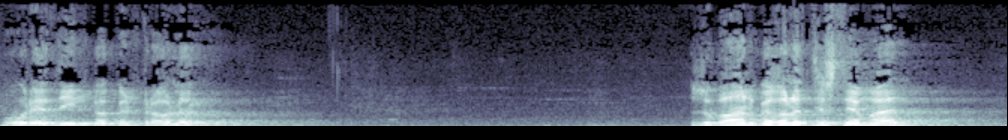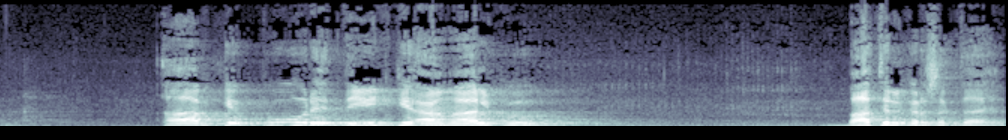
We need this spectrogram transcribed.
پورے دین کا کنٹرولر۔ زبان کا غلط استعمال، آپ کے پورے دین کے اعمال کو باطل کر سکتا ہے،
